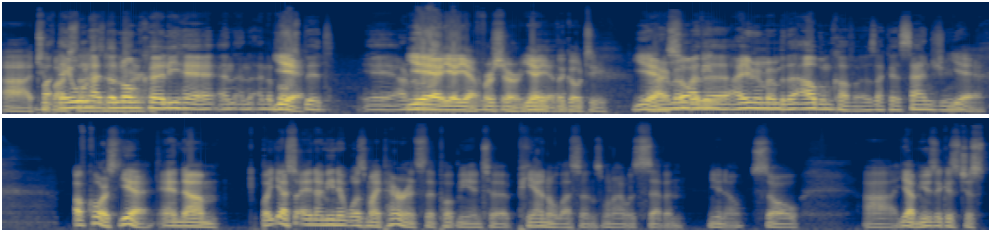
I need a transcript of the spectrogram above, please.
Uh, two but they all had the long American. curly hair and and, and the box Yeah. beard. Yeah, yeah, I. Yeah, yeah, yeah, for sure. Yeah, Yeah, yeah, yeah. the goatee. Yeah, I remember so, I mean, the. I remember the album cover. It was like a sand dune. Yeah, of course. Yeah, and um, but yeah. So and I mean, it was my parents that put me into piano lessons when I was seven. You know, so uh, yeah, music is just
